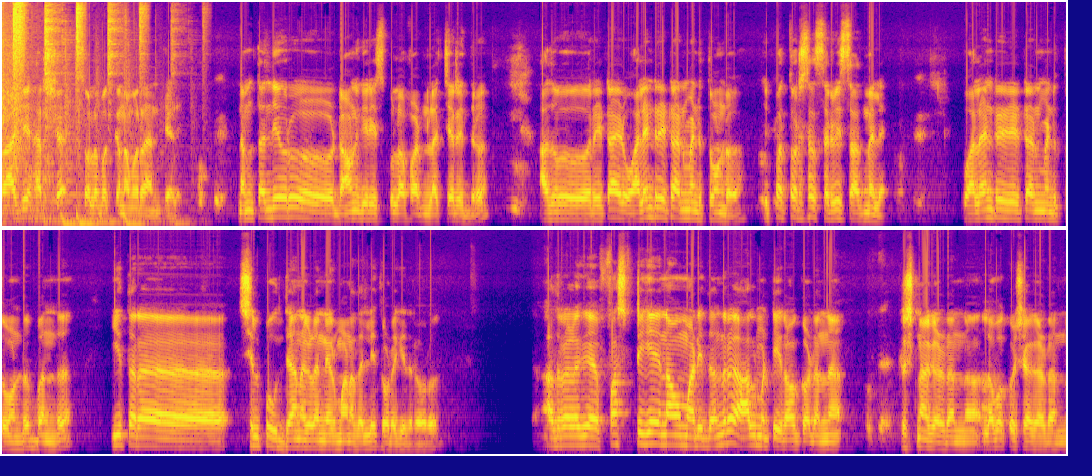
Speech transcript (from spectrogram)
ರಾಜಹರ್ಷ ಸೊಲಬಕ್ಕನವರ ಅಂತೇಳಿ. ನಮ್ಮ ತಂದೆಯವರು Davanagere school of art lecture ಇದ್ರು. ಅದು ರಿಟೈರ್ಡ್ ವಾಲಂಟ್ರಿ ರಿಟೈರ್ಮೆಂಟ್ ತಗೊಂಡು ಇಪ್ಪತ್ತು ವರ್ಷ ಸರ್ವಿಸ್ ಆದ್ಮೇಲೆ ವಾಲಂಟ್ರಿ ರಿಟೈರ್ಮೆಂಟ್ ತಗೊಂಡು ಬಂದು ಈ ತರ ಶಿಲ್ಪ ಉದ್ಯಾನಗಳ ನಿರ್ಮಾಣದಲ್ಲಿ ತೊಡಗಿದ್ರು ಅವರು. ಅದರೊಳಗೆ ಫಸ್ಟ್ಗೆ ನಾವು ಮಾಡಿದ್ದಂದ್ರೆ Almatti rock garden Krishna garden Lavakusha garden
